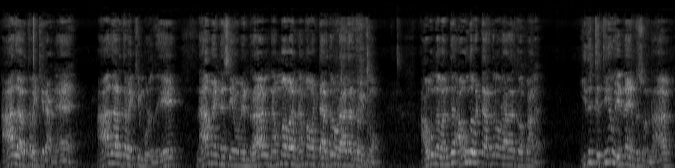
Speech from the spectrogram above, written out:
ஆதாரத்தை வைக்கிறாங்க. ஆதாரத்தை வைக்கும் பொழுது நாம் என்ன செய்வோம் என்றால் நம்ம வ- நம்ம வட்டாரத்தில் ஒரு ஆதாரத்தை வைக்குவோம். அவங்க வந்து அவங்க வட்டாரத்தில் ஒரு ஆதாரத்தை வைப்பாங்க. இதுக்கு தீர்வு என்ன என்று சொன்னால்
